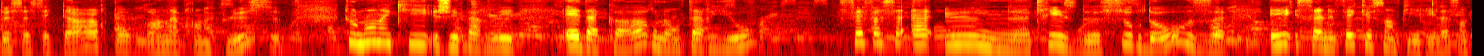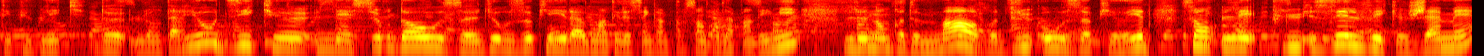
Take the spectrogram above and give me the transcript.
de ce secteur pour en apprendre plus. Tout le monde à qui j'ai parlé est d'accord. L'Ontario fait face à une crise de surdose et ça ne fait que s'empirer. La santé publique de l'Ontario dit que les surdoses dues aux opioïdes a augmenté de 50 au cours de la pandémie. Le nombre de morts dues aux opioïdes sont les plus élevés que jamais.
